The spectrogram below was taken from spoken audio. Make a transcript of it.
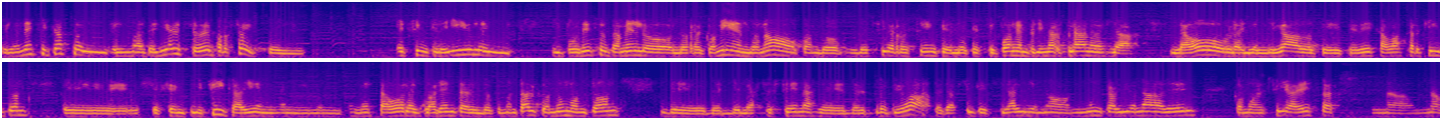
pero en este caso el, material se ve perfecto y es increíble y, por eso también lo, recomiendo, ¿no? Cuando decía recién que lo que se pone en primer plano es la, la obra y el legado que, deja Buster Keaton, eh, se ejemplifica ahí en, esta hora y 40 del documental con un montón de, las escenas del propio Buster, así que si alguien no nunca vio nada de él, como decía, esta es una una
